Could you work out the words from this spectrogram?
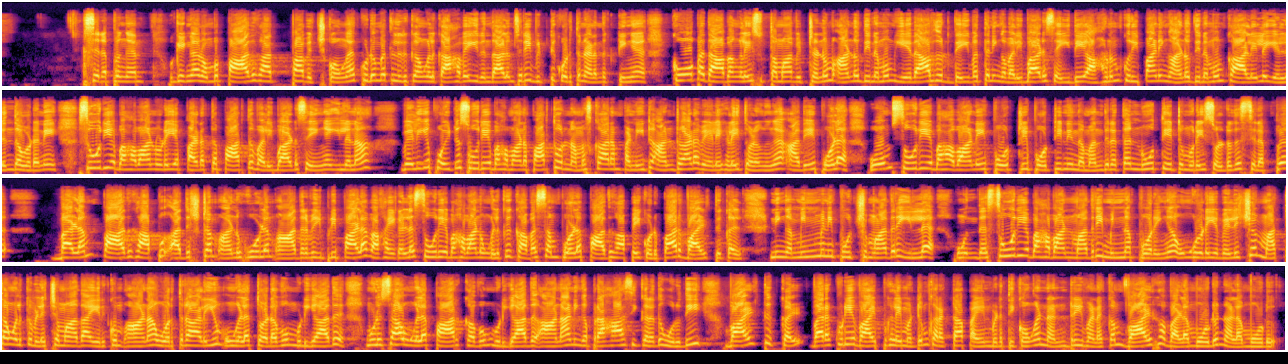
சிறப்புங்க. ஓகேங்களா ரொம்ப பாதுகாப்பாக வச்சுக்கோங்க. குடும்பத்தில் இருக்கவங்களுக்காகவே இருந்தாலும் சரி விட்டு கொடுத்து நடந்துக்கிட்டீங்க. கோப தாபங்களை சுத்தமாக விட்டணும் அணுதினமும் ஏதாவது ஒரு தெய்வத்தை நீங்கள் வழிபாடு செய்தே ஆகணும். குறிப்பாக நீங்கள் அணுதினமும் காலையில் எழுந்த உடனே சூரிய பகவானுடைய படத்தை பார்த்து வழிபாடு செய்யுங்க. இல்லைனா வெளியே போயிட்டு சூரிய பகவானை பார்த்து ஒரு நமஸ்காரம் பண்ணிட்டு அன்றாட வேலைகளை தொடங்குங்க. அதே போல் ஓம் சூரிய பகவானை போற்றி போற்றின்னு இந்த மந்திரத்தை நூற்றி எட்டு முறை சொல்கிறது சிறப்பு. பலம் பாதுகாப்பு அதிர்ஷ்டம் அனுகூலம் ஆதரவு இப்படி பல வகைகள்ல சூரிய பகவான் உங்களுக்கு கவசம் போல பாதுகாப்பை கொடுப்பார். வாழ்த்துக்கள். நீங்க மின்மினி பூச்சி மாதிரி இல்ல இந்த சூரிய பகவான் மாதிரி மின்ன போறீங்க. உங்களுடைய வெளிச்சம் மற்றவங்களுக்கு வெளிச்சமாக தான் இருக்கும். ஆனா ஒருத்தராலையும் உங்களை தொடவும் முடியாது. முழுசா உங்களை பார்க்கவும் முடியாது. ஆனா நீங்க பிரகாசிக்கிறது உறுதி. வாழ்த்துக்கள். வரக்கூடிய வாய்ப்புகளை மட்டும் கரெக்டா பயன்படுத்திக்கோங்க. நன்றி வணக்கம். வாழ்க வளமோடு நலமோடு.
